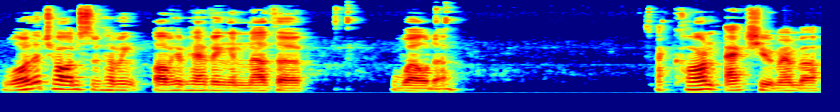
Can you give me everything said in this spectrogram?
What are the chances of having of him having another welder. I can't actually remember.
